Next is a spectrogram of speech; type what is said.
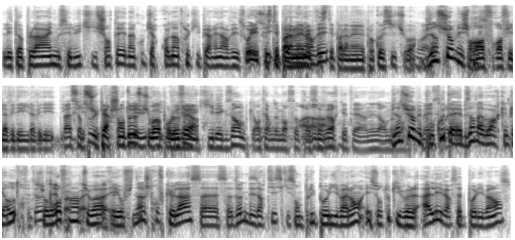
les top lines, où c'est lui qui chantait et d'un coup qui reprenait un truc hyper énervé. Soit il était C'était pas, la hyper même- énervé. c'était pas la même époque aussi, tu vois. Ouais. Bien sûr, mais je Rof, Rof, il avait des, il avait des, des- Bah, des super chanteuses, il- tu vois, il- pour le il a faire. qui l'exemple en termes de morceaux Voilà. crossover qui était un énorme. Bien sûr, mais pour le coup, c'est tu avais vrai. besoin d'avoir quelqu'un d'autre sur le autre refrain, tu vois. Et au final, je trouve que là, ça, ça donne des artistes qui sont plus polyvalents et surtout qui veulent aller vers cette polyvalence.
